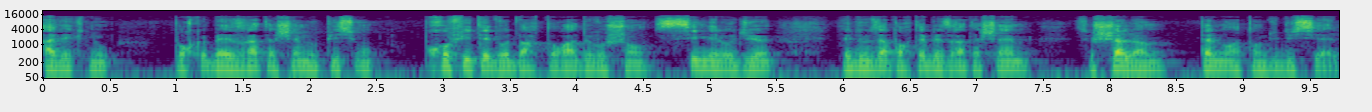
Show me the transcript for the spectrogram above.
avec nous pour que Bezrat Hashem nous puissions profiter de votre Vartora, de vos chants si mélodieux et de nous apporter Bezrat Hashem ce shalom tellement attendu du ciel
